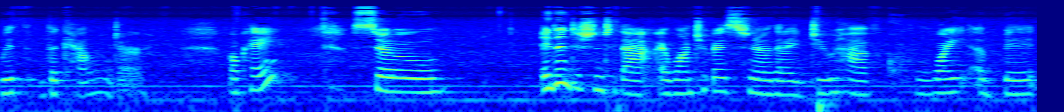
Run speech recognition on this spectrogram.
with the calendar. Okay? So in addition to that, I want you guys to know that I do have quite a bit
